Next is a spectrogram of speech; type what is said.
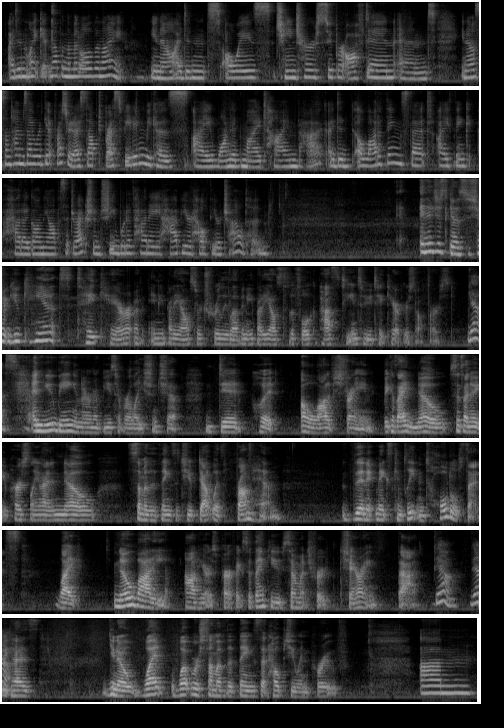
I didn't like getting up in the middle of the night. You know, I didn't always change her super often and you know, sometimes I would get frustrated. I stopped breastfeeding because I wanted my time back. I did a lot of things that I think, had I gone the opposite direction, she would have had a happier, healthier childhood. And it just goes to show you can't take care of anybody else or truly love anybody else to the full capacity until you take care of yourself first. Yes. And you being in an abusive relationship did put a lot of strain because I know, since I know you personally and I know some of the things that you've dealt with from him, then it makes complete and total sense. Like, nobody out here is perfect. So, thank you so much for sharing that. Yeah, yeah. Because, you know, what what were some of the things that helped you improve? Um,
